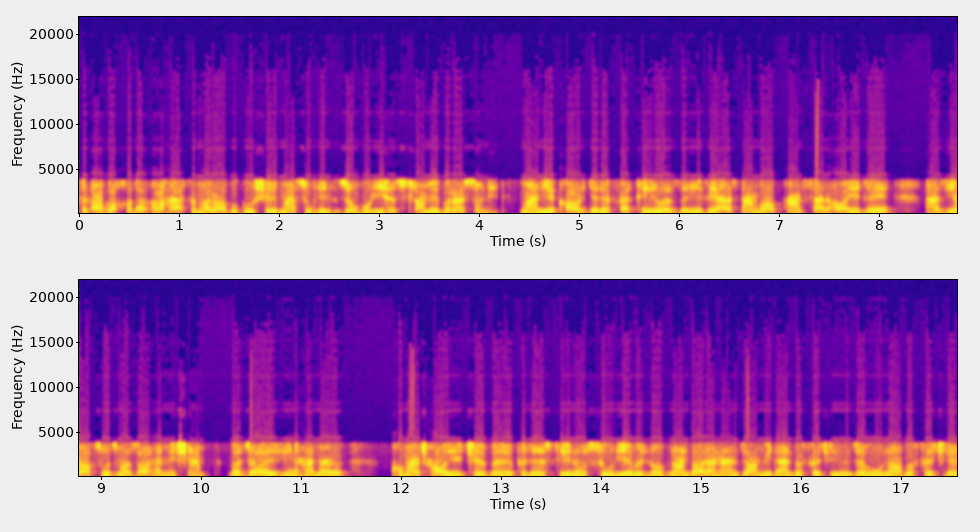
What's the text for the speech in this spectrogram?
خدا با خدا حرف مرا به گوش مسئولین جمهوری اسلامی برسونید من یک کارگر فقیر و ضعیفی هستم با پنج سر آیله از یاسوج مزاحم میشم. به جای این همه کمک هایی که به فلسطین و سوریه و لبنان دارن انجام میدن به فکر این جوونا به فکر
